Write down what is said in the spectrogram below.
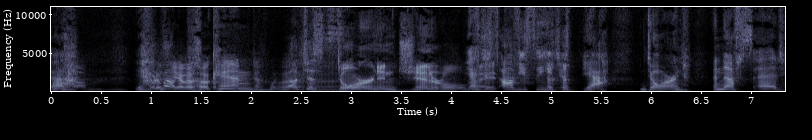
Uh, Um, yeah. what Does about he have a hook hand? What about just Dorne in general? yeah, right? just obviously he just yeah. Dorne. Enough said.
